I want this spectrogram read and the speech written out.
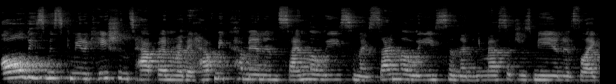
all these miscommunications happen where they have me come in and sign the lease, and I sign the lease, and then he messages me and is like,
